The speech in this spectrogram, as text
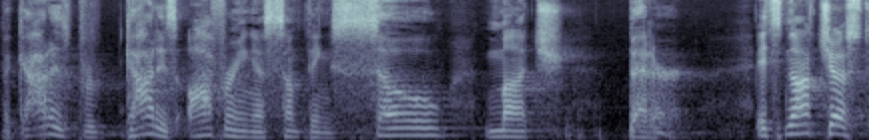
But God is, God is offering us something so much better. It's not just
